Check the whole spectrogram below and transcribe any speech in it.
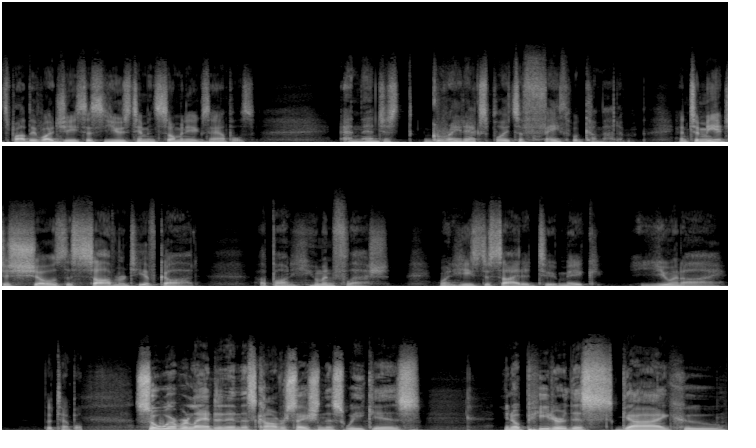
It's probably why Jesus used him in so many examples. And then just great exploits of faith would come out of him. And to me, it just shows the sovereignty of God upon human flesh when he's decided to make you and I the temple. So where we're landing in this conversation this week is, you know, Peter, this guy who,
